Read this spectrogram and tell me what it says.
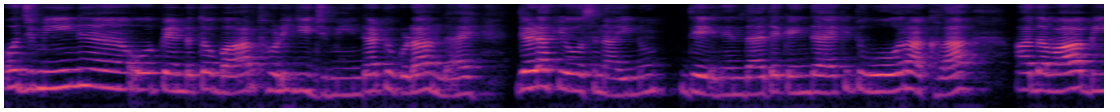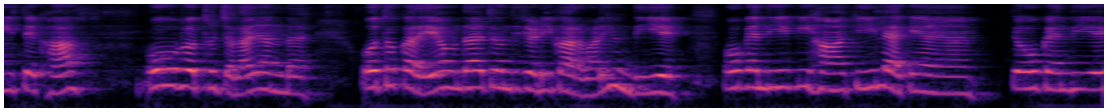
ਉਹ ਜ਼ਮੀਨ, ਉਹ ਪਿੰਡ ਤੋਂ ਬਾਹਰ ਥੋੜੀ ਜੀ ਜ਼ਮੀਨ ਦਾ ਟੁਕੜਾ ਹੁੰਦਾ ਹੈ, ਜਿਹੜਾ ਕਿ ਉਹ ਨਾਈ ਨੂੰ ਦੇ ਦਿੰਦਾ ਹੈ ਤੇ ਕਹਿੰਦਾ ਹੈ ਕਿ ਤੂੰ ਉਹ ਰੱਖ ਲਾ ਆ ਦਵਾ ਬੀਜ ਤੇ ਖਾ। ਉਹ ਉੱਥੋਂ ਚਲਾ ਜਾਂਦਾ ਹੈ। ਉੱਥੋਂ ਘਰੇ ਆਉਂਦਾ ਹੈ ਤੇ ਉਹਦੀ ਜਿਹੜੀ ਘਰ ਵਾਲੀ ਹੁੰਦੀ ਏ ਉਹ ਕਹਿੰਦੀ ਏ ਕਿ ਹਾਂ ਕੀ ਲੈ ਕੇ ਆਇਆ ਹੈ? ਤੇ ਉਹ ਕਹਿੰਦੀ ਏ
